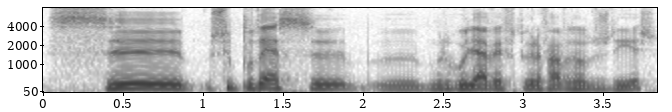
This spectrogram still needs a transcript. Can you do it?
se, se pudesse eh, mergulhava e fotografava todos os dias?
